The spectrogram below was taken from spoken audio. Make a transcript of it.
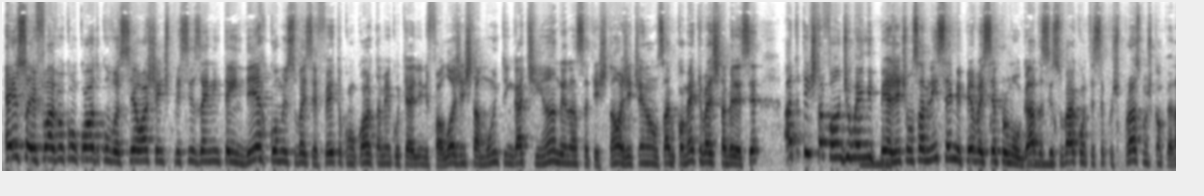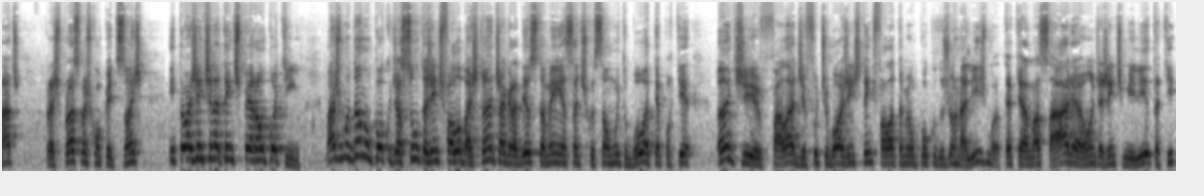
É isso aí, Flávio. Eu concordo com você. Eu acho que a gente precisa ainda entender como isso vai ser feito. Eu concordo também com o que a Aline falou. A gente está muito engatinhando nessa questão. A gente ainda não sabe como é que vai se estabelecer. Até a gente está falando de uma MP. A gente não sabe nem se a MP vai ser promulgada, se isso vai acontecer para os próximos campeonatos, para as próximas competições. Então a gente ainda tem que esperar um pouquinho. Mas mudando um pouco de assunto, a gente falou bastante. Agradeço também essa discussão muito boa, até porque antes de falar de futebol, a gente tem que falar também um pouco do jornalismo, até que é a nossa área, onde a gente milita aqui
